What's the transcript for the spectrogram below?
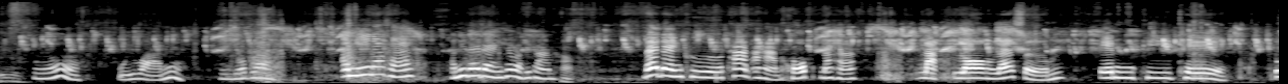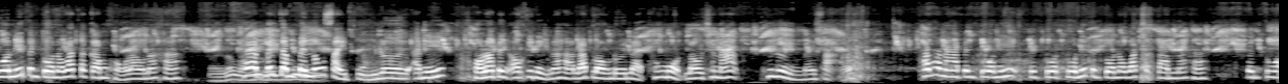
เนี่ยเออปุ๋ยหวานเนี่ยมียศว่าอันนี้นะคะ อันนี้ได้แดงใช่ป่ะพี่ทามครับ ได้แดงคือธาตุอาหารครบนะคะ หลักรองและเสริม NPK ตัวนี้เป็นตัวนวัตกรรมของเรานะคะใส่แล้วแทบไม่จำเป็นต้องใส่ปุ๋ยเลย อันนี้ของเราเป็นออร์แกนิกนะคะ รับรองโดยแลบทั้งหมดเราชนะที่หนึ่งในสายพัฒนาเป็นตัวนี้เป็นตัวตัวนี้เป็นตัวนวัตกรรมนะคะ เป็นตัว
